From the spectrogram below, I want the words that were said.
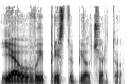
я, увы, приступил черту.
